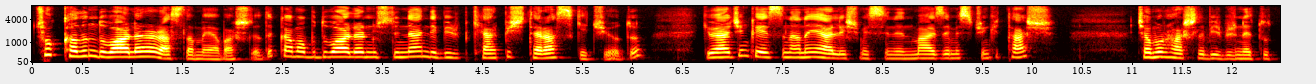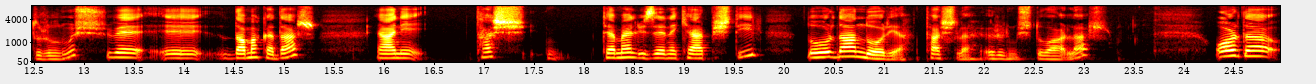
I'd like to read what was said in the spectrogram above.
çok kalın duvarlara rastlamaya başladık ama bu duvarların üstünden de bir kerpiç teras geçiyordu. Güvercin kayasının ana yerleşmesinin malzemesi çünkü taş, çamur harçlı birbirine tutturulmuş ve e, dama kadar yani taş temel üzerine kerpiç değil doğrudan doğruya taşla örülmüş duvarlar. Orada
